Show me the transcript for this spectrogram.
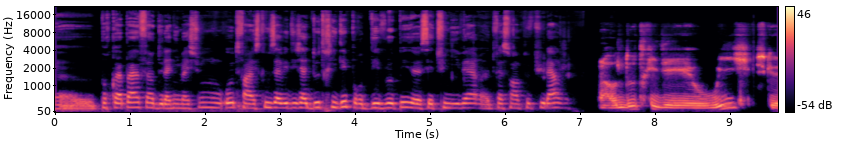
pourquoi pas faire de l'animation ou autre? Enfin, est-ce que vous avez déjà d'autres idées pour développer cet univers de façon un peu plus large? Alors d'autres idées, oui, puisque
